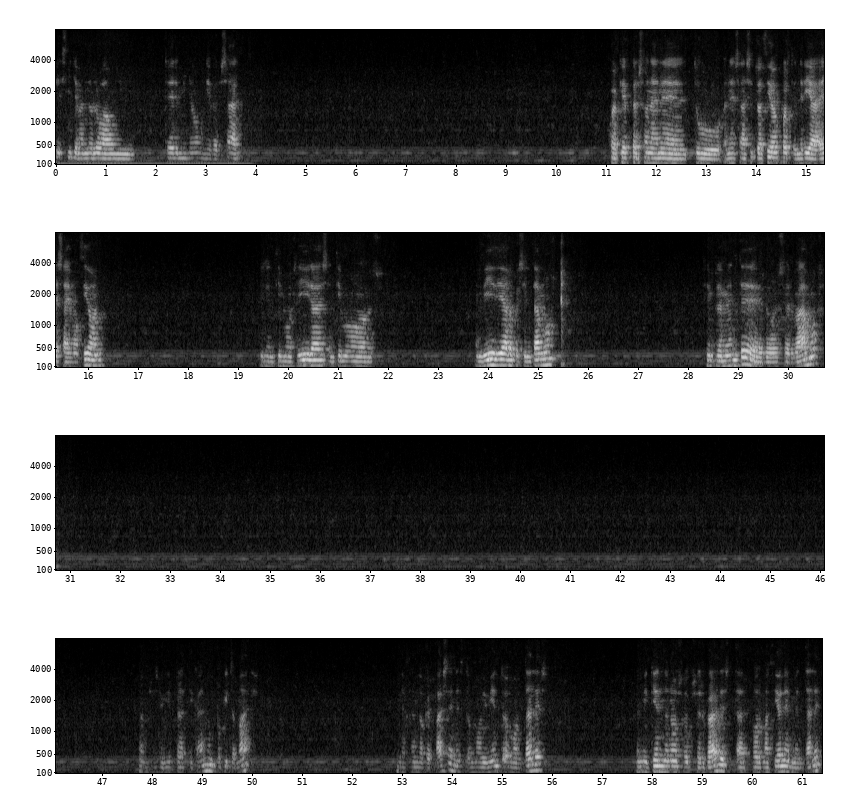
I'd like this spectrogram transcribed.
Y así llevándolo a un término universal cualquier persona en, en esa situación pues tendría esa emoción. Sentimos ira, sentimos envidia, lo que sintamos. Si Simplemente lo observamos Vamos a seguir practicando un poquito más, dejando que pasen estos movimientos mortales, permitiéndonos observar estas formaciones mentales.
